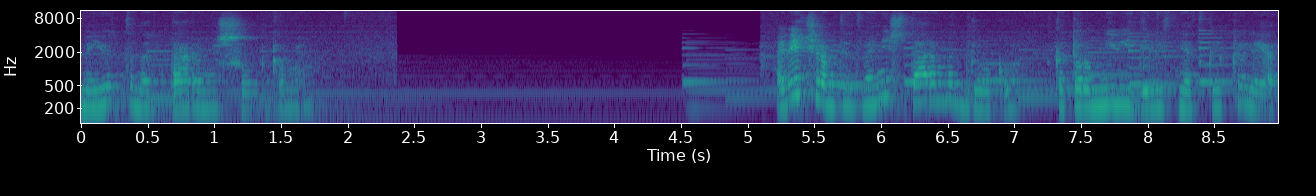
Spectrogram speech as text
смеются над старыми шутками. А вечером ты звонишь старому другу, с которым не виделись несколько лет.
